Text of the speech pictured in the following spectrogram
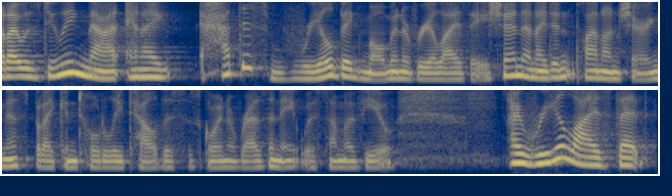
but I was doing that and I had this real big moment of realization. And I didn't plan on sharing this, but I can totally tell this is going to resonate with some of you. I realized that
